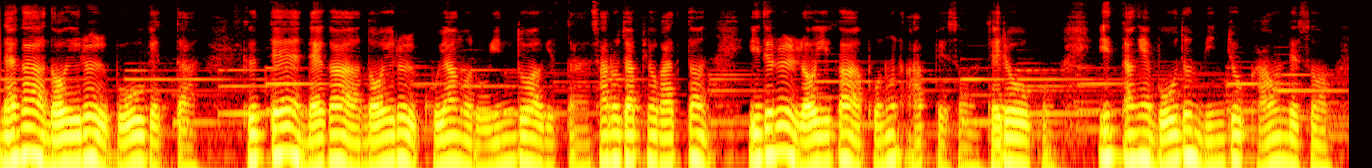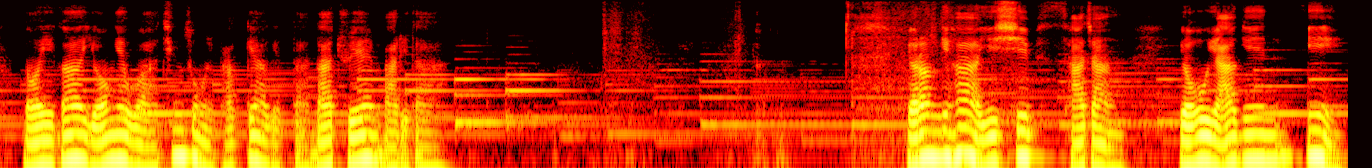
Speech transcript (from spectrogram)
내가 너희를 모으겠다. 그때 내가 너희를 고향으로 인도하겠다. 사로잡혀 갔던 이들을 너희가 보는 앞에서 데려오고 이 땅의 모든 민족 가운데서 너희가 영예와 칭송을 받게 하겠다. 나 주의 말이다. 열왕기하 24장 여호야긴이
